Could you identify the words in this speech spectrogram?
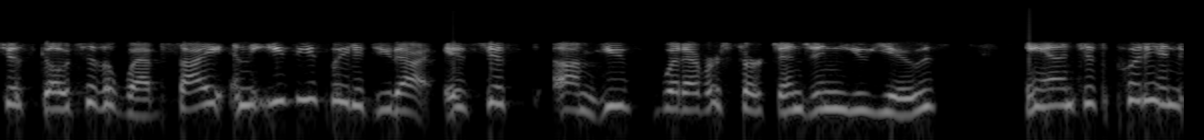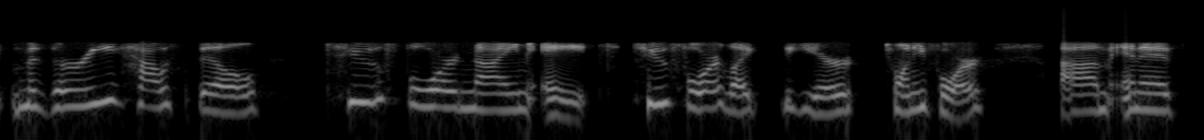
just go to the website. And the easiest way to do that is just um, use whatever search engine you use and just put in Missouri House Bill two four nine eight two four like the year twenty four. Um, and it's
